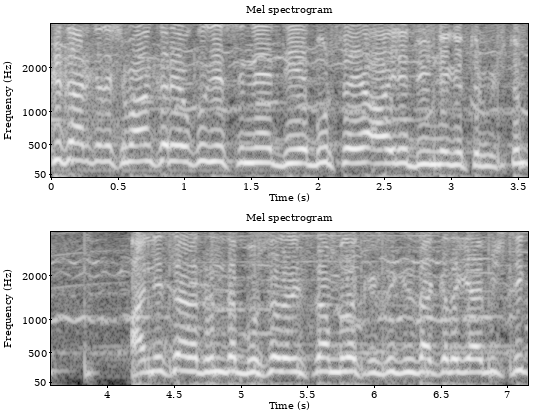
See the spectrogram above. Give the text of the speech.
Kız arkadaşımı Ankara'ya okul gezisine diye Bursa'ya aile düğününe götürmüştüm. Annesi aradığında Bursa'dan İstanbul'a 48 dakikada gelmiştik.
